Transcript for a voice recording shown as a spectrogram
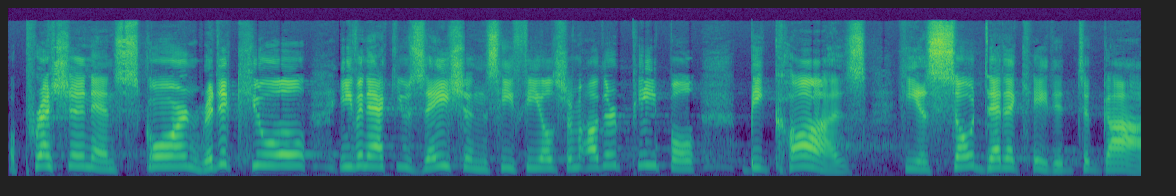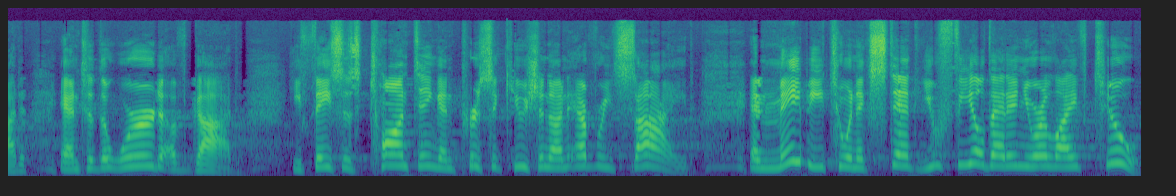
Oppression and scorn, ridicule, even accusations he feels from other people because he is so dedicated to God and to the Word of God. He faces taunting and persecution on every side. And maybe to an extent you feel that in your life too.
